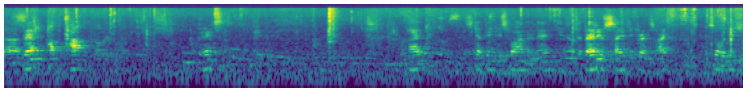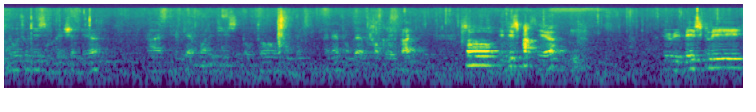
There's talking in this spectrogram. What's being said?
uh, then to part. Okay? Right? It's getting this one, and then, you know, the value is slightly different, right? So this, you go through this equation here, right? You get what it is total, something, and then from there calculate, right? So in this part here, basically,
